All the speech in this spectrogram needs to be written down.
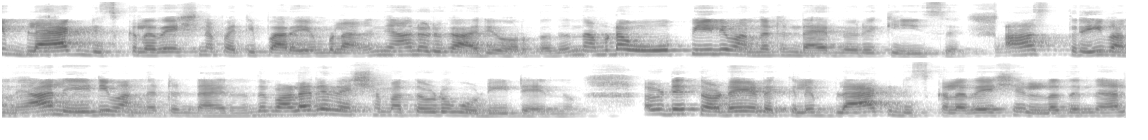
ഈ ബ്ലാക്ക് ഡിസ്കളറേഷനെ പറ്റി പറയുമ്പോഴാണ് ഞാനൊരു കാര്യം ഓർത്തത്. നമ്മുടെ ഒ പിയിൽ വന്നിട്ടുണ്ടായിരുന്ന ഒരു കേസ് ആ സ്ത്രീ വന്ന് ആ ലേഡി വന്നിട്ടുണ്ടായിരുന്നത് വളരെ വിഷമത്തോട് കൂടിയിട്ടായിരുന്നു. അവരുടെ തുടയിടക്കിൽ ബ്ലാക്ക് ഡിസ്കളറേഷൻ ഉള്ളതിനാൽ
